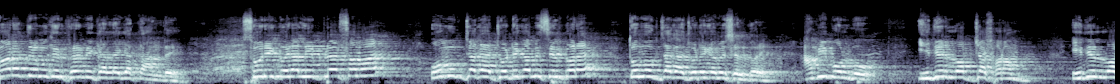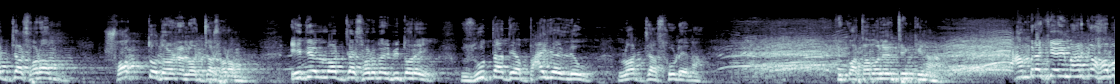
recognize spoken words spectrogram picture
নরেন্দ্র মোদীর প্রেমিকার লেগে কান্দে। চুরি করে লিফলেট সময় অমুক জায়গায় জটিকা মিছিল করে, তমুক জায়গায় জটিকা মিছিল করে। আমি বলব, ঈদের লজ্জা সরম। ঈদের লজ্জা সরম, শক্ত ধরনের লজ্জা সরম। এদের লজ্জা সরমের ভিতরে জুতা দিয়ে বাইরে এলেও লজ্জা ছুড়ে না। কি কথা বলেন ঠিক কিনা? আমরা কি এই মার্কা হব?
